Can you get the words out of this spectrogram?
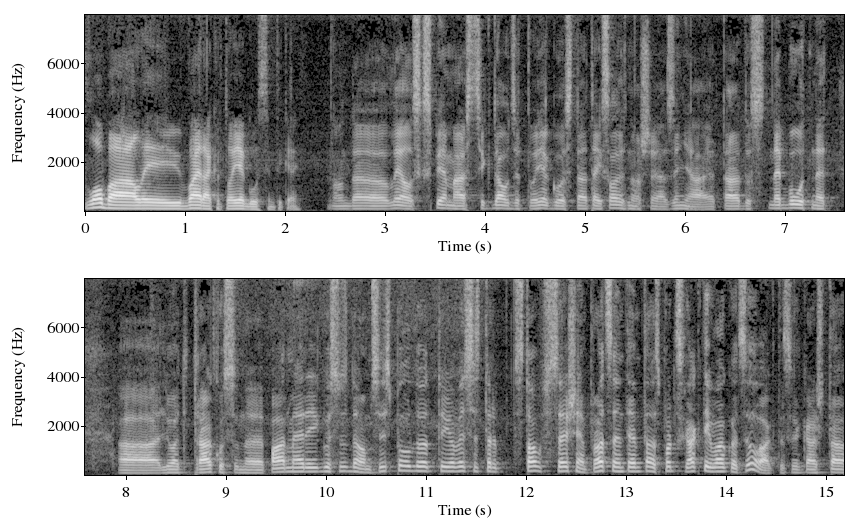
globāli vairāk ar to iegūsim tikai. Un uh, lielisks piemērs, cik daudz ar to iegūst, tā teikt, salīdzinošajā ziņā, ja tādus nebūtu ne ļoti trakus un pārmērīgus uzdevumus izpildot, jo es esmu starp 6% tā sportiski aktīvāko cilvēku. Tas vienkārši tā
